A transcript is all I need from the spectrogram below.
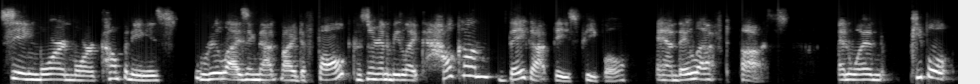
seeing more and more companies realizing that by default because they're going to be like, how come they got these people and they left us? And when people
